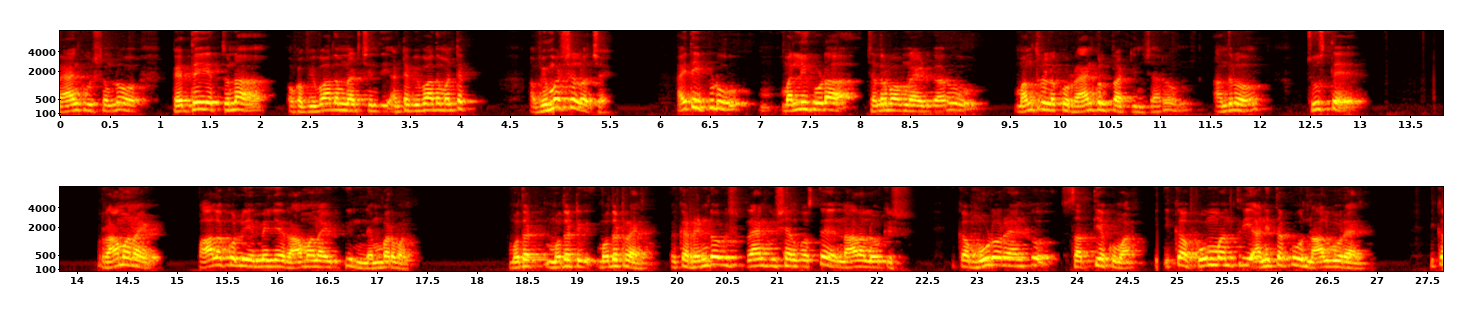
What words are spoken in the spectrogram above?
ర్యాంక్ విషయంలో పెద్ద ఎత్తున ఒక వివాదం నడిచింది. అంటే వివాదం అంటే విమర్శలు వచ్చాయి. అయితే ఇప్పుడు మళ్ళీ కూడా చంద్రబాబు నాయుడు గారు మంత్రులకు ర్యాంకులు ప్రకటించారు. అందులో చూస్తే రామానాయుడు పాలకొల్లు ఎమ్మెల్యే రామానాయుడికి నెంబర్ వన్. మొదటి మొదటి మొదటి ర్యాంక్. ఇక రెండో ర్యాంక్ విషయానికి వస్తే నారా లోకేష్. ఇక మూడో ర్యాంకు సత్యకుమార్. ఇక హోంమంత్రి అనితకు నాలుగో ర్యాంక్. ఇక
